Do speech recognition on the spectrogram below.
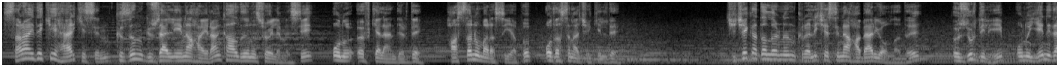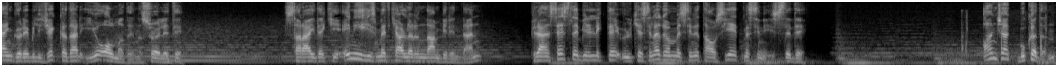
Saraydaki herkesin kızın güzelliğine hayran kaldığını söylemesi onu öfkelendirdi. Hasta numarası yapıp odasına çekildi. Çiçek Adaları'nın kraliçesine haber yolladı, özür dileyip onu yeniden görebilecek kadar iyi olmadığını söyledi. Saraydaki en iyi hizmetkarlarından birinden prensesle birlikte ülkesine dönmesini tavsiye etmesini istedi. Ancak bu kadın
